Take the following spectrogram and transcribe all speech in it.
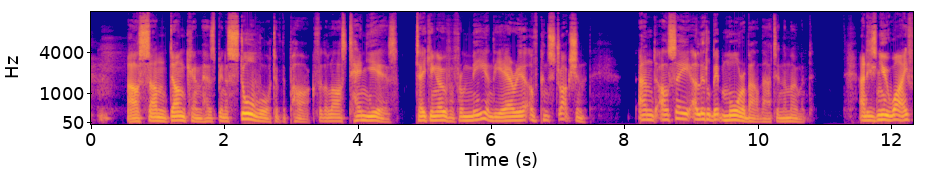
Our son Duncan has been a stalwart of the park for the last ten years, taking over from me in the area of construction. And I'll say a little bit more about that in a moment. And his new wife,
